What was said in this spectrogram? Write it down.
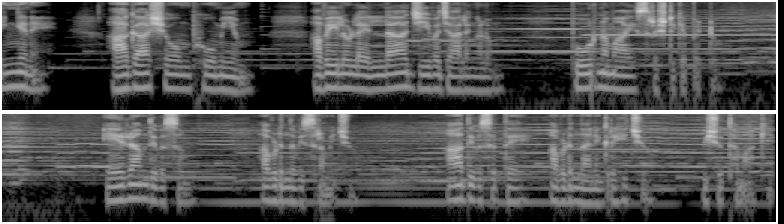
ഇങ്ങനെ ആകാശവും ഭൂമിയും അവയിലുള്ള എല്ലാ ജീവജാലങ്ങളും പൂർണമായി സൃഷ്ടിക്കപ്പെട്ടു. ഏഴാം ദിവസം അവിടുന്ന് വിശ്രമിച്ചു. ആ ദിവസത്തെ അവിടുന്ന് അനുഗ്രഹിച്ചു വിശുദ്ധമാക്കി.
